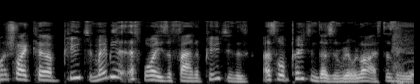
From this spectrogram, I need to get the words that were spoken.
much like uh, Putin. Maybe that's why he's a fan of Putin, because that's what Putin does in real life, doesn't he?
